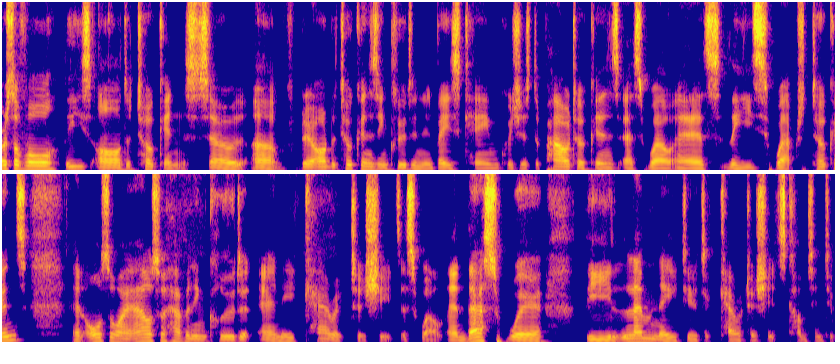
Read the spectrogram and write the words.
First of all, these are the tokens. So uh, there are the tokens included in the base game, which is the power tokens as well as these webbed tokens. And also, I also haven't included any character sheets as well. And that's where the laminated character sheets comes into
